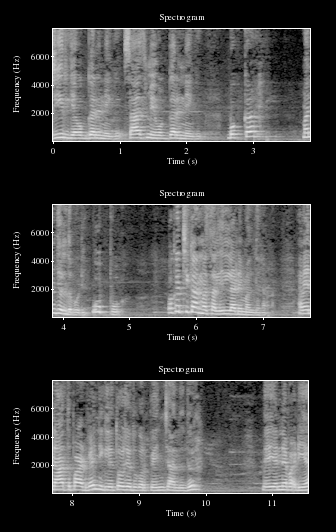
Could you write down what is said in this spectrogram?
ಜೀರಿಗೆ ಒಗ್ಗರಣೆಗೆ, ಸಾಸ್ಮೆ ಒಗ್ಗರಣೆಗೆ, ಬೊಕ್ಕ ಮಂಜಲ್ದ ಪುಡಿ, ಉಪ್ಪು. ಬೊಕ್ಕ ಚಿಕನ್ ಮಸಾಲೆ ಇಲ್ಲಾಡೆ ಮಲ್ದನ. ಅವೇನು ಆತು ಪಾಡ್ವೆ, ನಿಗ್ಲೆ ತೋಜದು ಕೊರ್ಪೆ ಬೇ ಎಣ್ಣೆ ಪಾಡಿಯ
